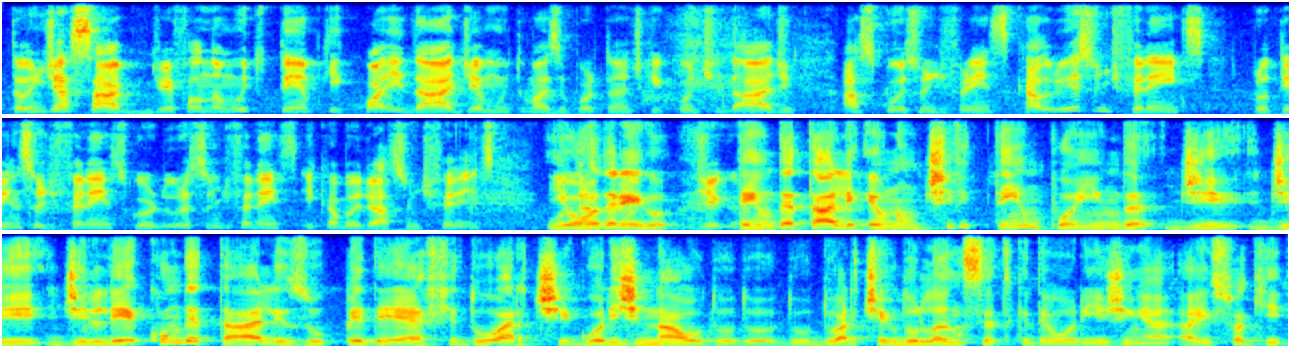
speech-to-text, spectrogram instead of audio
Então a gente já sabe, a gente vem falando há muito tempo que qualidade é muito mais importante que quantidade. As coisas são diferentes, calorias são diferentes, proteínas são diferentes, gorduras são diferentes e carboidratos são diferentes. Outra e o Rodrigo, tem um detalhe, eu não tive tempo ainda de, de, de ler com detalhes o PDF do artigo original, do, do, do artigo do Lancet que deu origem a, a isso aqui.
